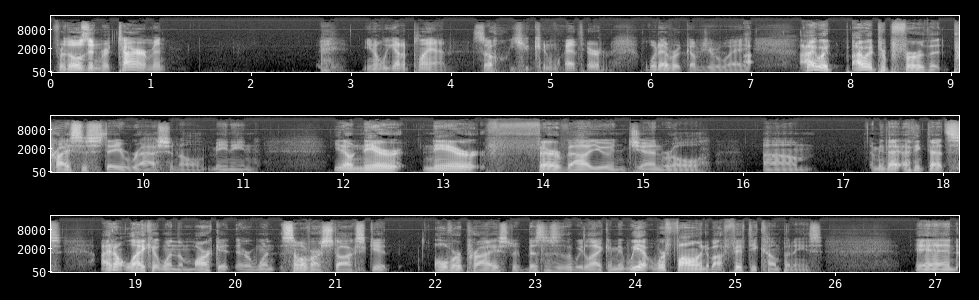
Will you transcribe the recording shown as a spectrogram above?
For those in retirement, you know, we got a plan. So you can weather whatever comes your way. I would I would prefer that prices stay rational, meaning, you know, near near fair value in general. Um, I mean, that, I think that's. I don't like it when the market or when some of our stocks get overpriced or businesses that we like. I mean, we have, we're following about 50 companies, and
